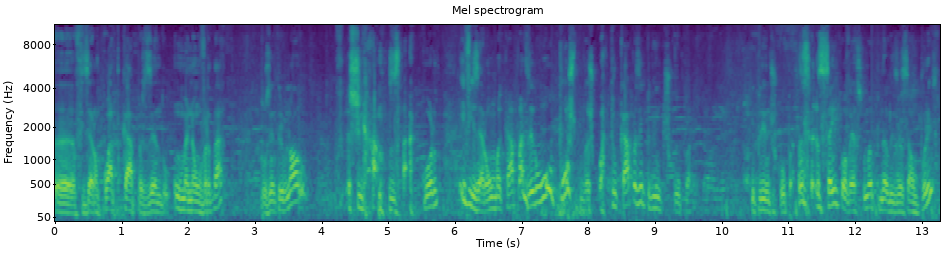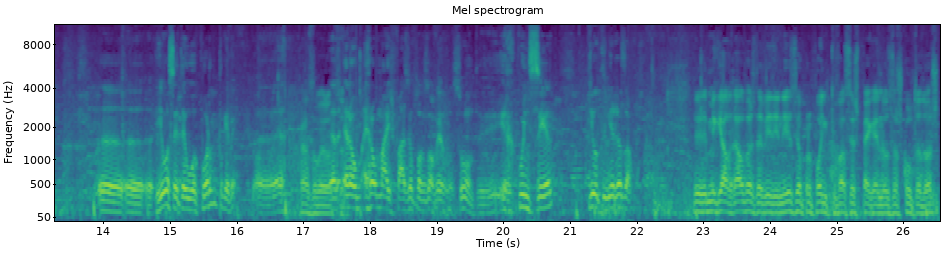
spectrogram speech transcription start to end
uh, fizeram quatro capas dizendo uma não verdade, pus em tribunal, chegámos a acordo e fizeram uma capa a dizer o oposto das quatro capas e pedindo desculpa. E pedindo desculpa, sem que houvesse uma penalização por isso. Uh, uh, eu aceitei o acordo porque uh, era, era, era, o mais fácil para resolver o assunto e, reconhecer que eu tinha razão. Eh, Miguel Galvas, David Inês, eu proponho que vocês peguem nos escutadores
